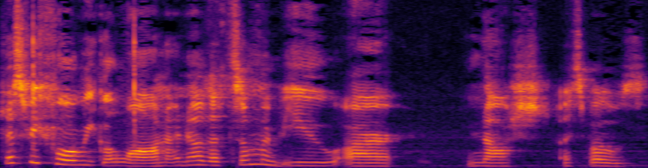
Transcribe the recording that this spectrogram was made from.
just before we go on, I know that some of you are not, I suppose,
